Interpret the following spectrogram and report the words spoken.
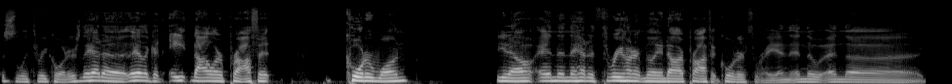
this is only three quarters. They had a they had like an eight dollar profit quarter one, you know, and then they had a three hundred million dollar profit quarter three, and and the and the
